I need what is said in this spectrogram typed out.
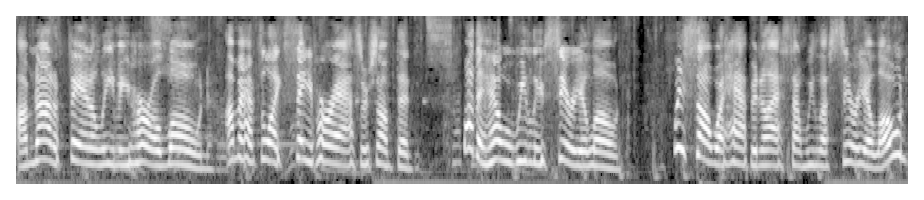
I'm not a fan of leaving her alone. I'm gonna have to like save her ass or something. Why the hell would we leave Ciri alone? We saw what happened last time we left Ciri alone.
